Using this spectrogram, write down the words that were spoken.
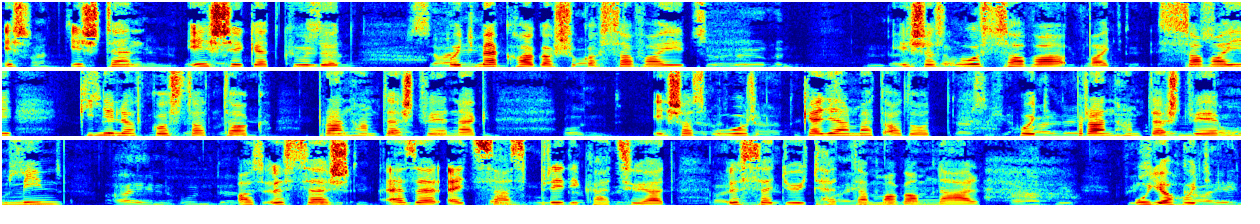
és Isten éjséget küldött, hogy meghallgassuk a szavait, és az Úr szava, vagy szavai kinyilatkoztattak Branham testvérnek, és az Úr kegyelmet adott, hogy Branham testvér mind az összes 1100 prédikációját összegyűjthettem magamnál, úgy, ahogy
